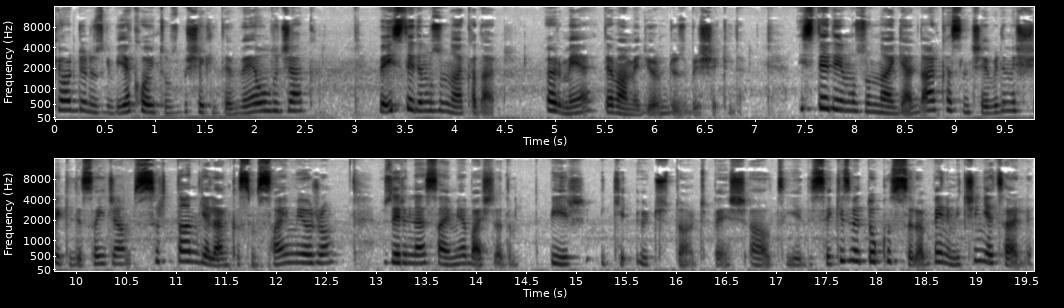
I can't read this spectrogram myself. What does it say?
Gördüğünüz gibi yak oyuntumuz bu şekilde V olacak. Ve istediğim uzunluğa kadar örmeye devam ediyorum düz bir şekilde. İstediğim uzunluğa geldi. Arkasını çevirdim ve şu şekilde sayacağım. Sırttan gelen kısmı saymıyorum. Üzerinden saymaya başladım. 1, 2, 3, 4, 5, 6, 7, 8 ve 9 sıra benim için yeterli.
